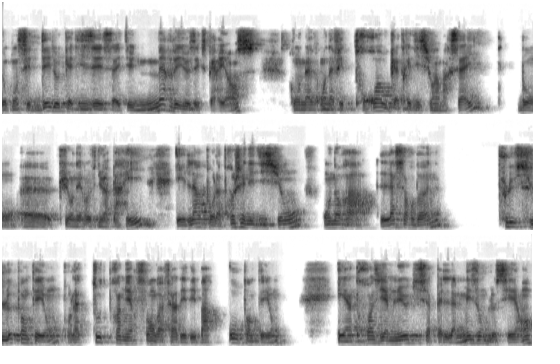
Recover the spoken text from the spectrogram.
Donc, on s'est délocalisé. Ça a été une merveilleuse expérience. On a, on a fait trois ou quatre éditions à Marseille. Bon, euh, puis on est revenu à Paris. Et là, pour la prochaine édition, on aura la Sorbonne, plus le Panthéon. Pour la toute première fois, on va faire des débats au Panthéon. Et un troisième lieu qui s'appelle la Maison de l'Océan,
